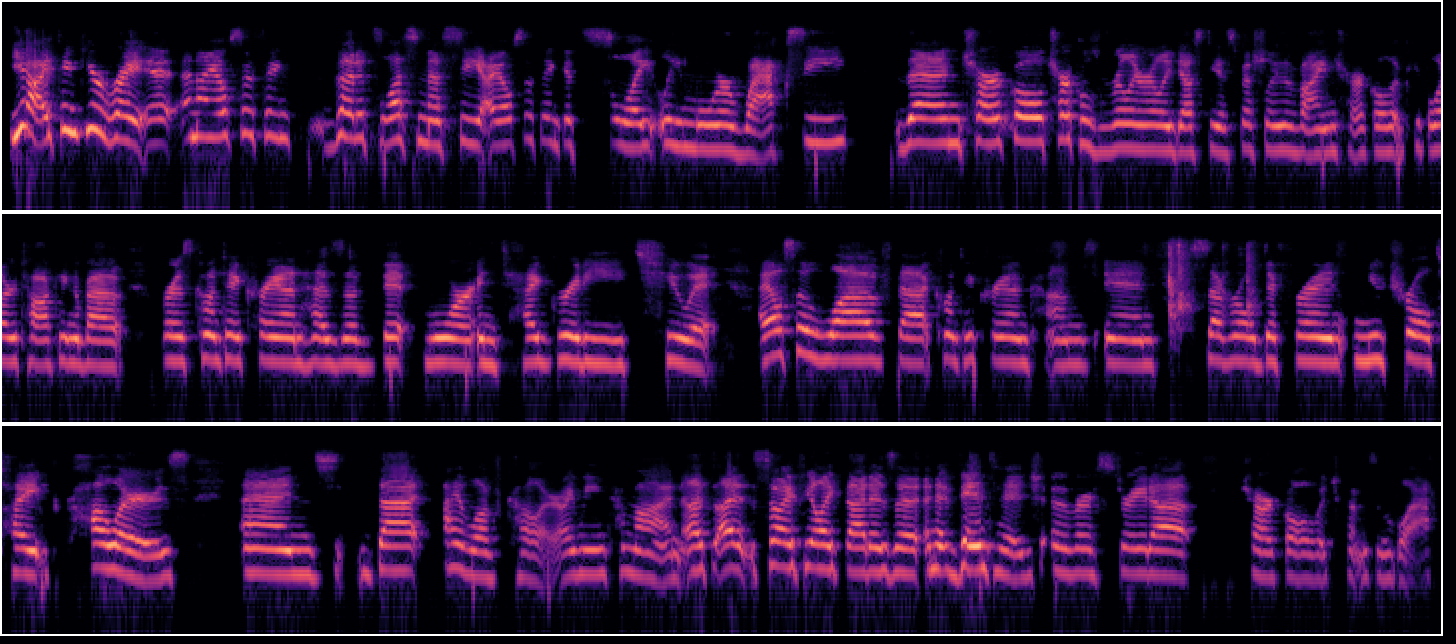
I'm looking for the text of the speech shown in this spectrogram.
Yeah, I think you're right. And I also think that it's less messy. I also think it's slightly more waxy than charcoal. Charcoal's really, really dusty, especially the vine charcoal that people are talking about, whereas Conte Crayon has a bit more integrity to it. I also love that Conte Crayon comes in several different neutral type colors. And that I love color. I mean, come on. I, so I feel like that is a, an advantage over straight up charcoal, which comes in black.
